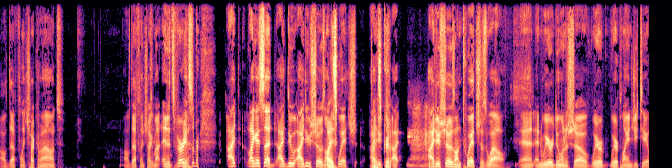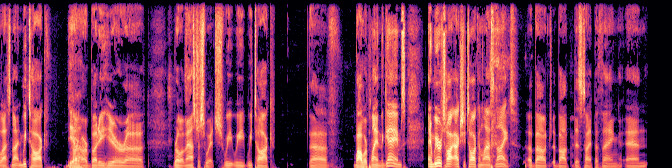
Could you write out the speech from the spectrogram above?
I'll definitely check them out. I'll definitely check them out, and it's very Yeah. similar. I like I said, I do I do shows on Vice- Twitch. I do. I, I do shows on Twitch as well, and and we were doing a show. We were we were playing GTA last night, and we talk. Yeah. our, our buddy here, uh, Robot Master Switch. We we we talk uh, while we're playing the games, and we were talk actually talking last night about about this type of thing, and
